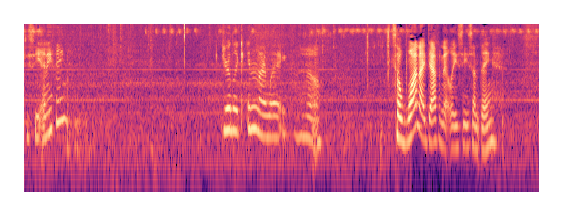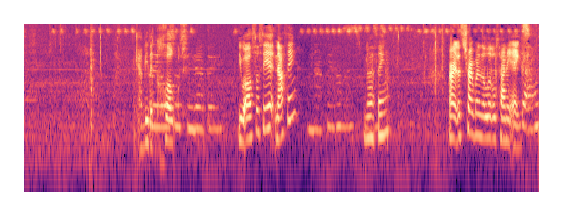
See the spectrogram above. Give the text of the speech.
Do you see anything? You're like in my way. Oh. So one, I definitely see something. Gabby, the I cloak. Also nothing. You also see it? Nothing? Nothing. Nothing. All right, let's try one of the little tiny eggs. All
